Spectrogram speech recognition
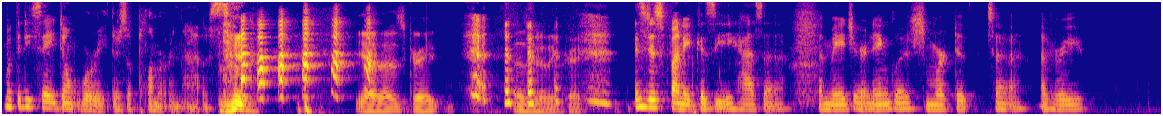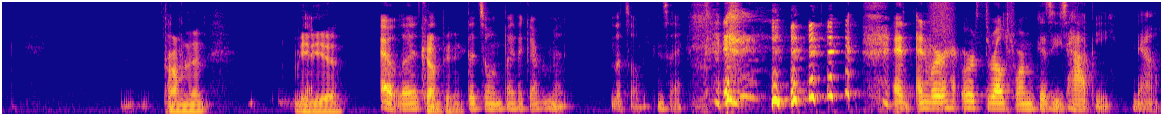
what did he say? Don't worry, there's a plumber in the house. Yeah, that was great. That was really great. it's just funny because he has a, a major in English and worked at uh, a very Prominent media. outlet Company. that's owned by the government. That's all we can say. and and we're we're thrilled for him because he's happy now.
